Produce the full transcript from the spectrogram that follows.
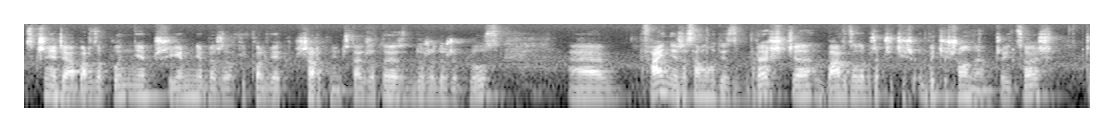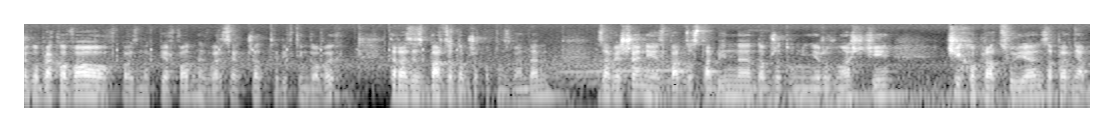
Skrzynia działa bardzo płynnie, przyjemnie, bez jakichkolwiek szarpnięć, także to jest duży, duży plus. E, fajnie, że samochód jest wreszcie bardzo dobrze wyciszony, czyli coś, czego brakowało w, powiedzmy w pierwotnych wersjach przedliftingowych. Teraz jest bardzo dobrze pod tym względem. Zawieszenie jest bardzo stabilne, dobrze tłumi nierówności, cicho pracuje, zapewnia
